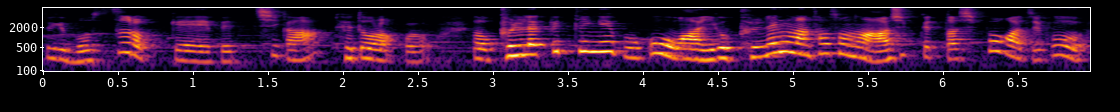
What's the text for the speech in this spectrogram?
되게 멋스럽게 매치가 되더라고요. 그래서 블랙 피팅 해보고 와 이거 블랙만 사서는 아쉽겠다 싶어가지고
